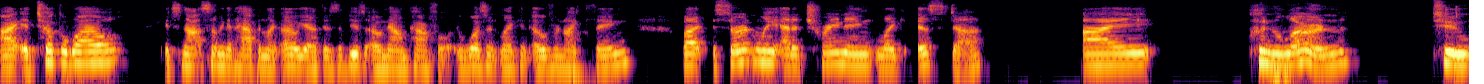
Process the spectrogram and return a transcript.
I it took a while. It's not something that happened like, oh yeah, there's abuse. Oh, now I'm powerful. It wasn't like an overnight thing, but certainly at a training like ISTA, I can learn to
